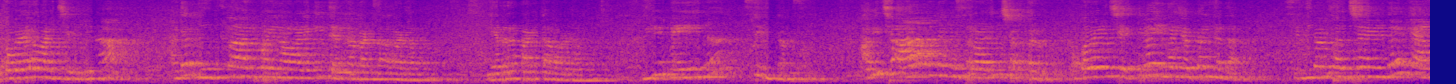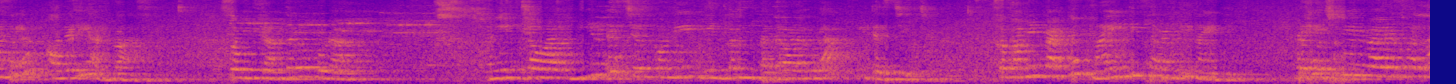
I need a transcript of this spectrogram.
ఒకవేళ వాళ్ళు చెప్పినా అంటే ముందు ఆగిపోయిన వాళ్ళకి తెల్లబడ్డ అవ్వడం ఎర్రబడ్డ అవ్వడం ఇవి మెయిన్ సింటమ్స్ అవి చాలా మంది ముసలివాళ్ళు చెప్పరు. ఒకవేళ చెప్పినా కదా సింటమ్స్ వచ్చాయంటే క్యాన్సర్ ఆల్రెడీ అడ్వాన్స్ సో మీరందరూ కూడా. మీ ఇంట్లో వాళ్ళు మీరు టెస్ట్ చేసుకోండి మీ ఇంట్లో మీ పెద్దవాళ్ళు కూడా ఈ టెస్ట్ చేయించండి. So coming back to ninety seventy ninety ఇప్పుడు హెచ్పివి వైరస్ వల్ల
